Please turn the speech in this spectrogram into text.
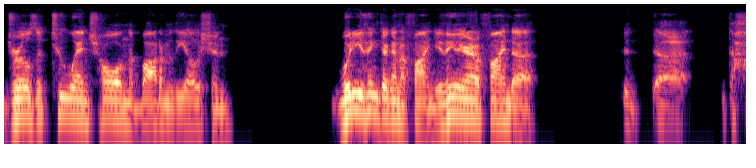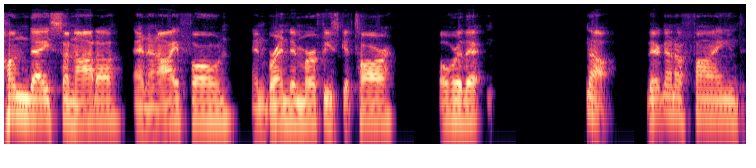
drills a two inch hole in the bottom of the ocean. What do you think they're going to find? You think they're going to find a, a Hyundai Sonata and an iPhone and Brendan Murphy's guitar over there? No, they're going to find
